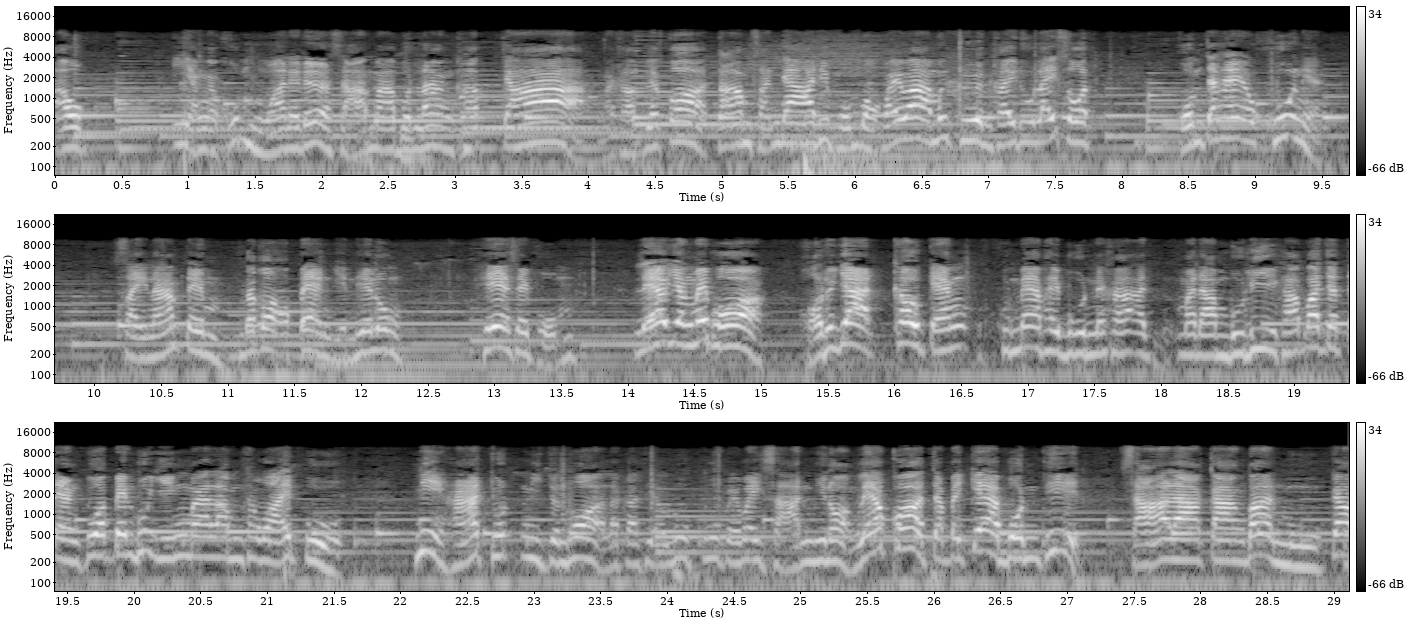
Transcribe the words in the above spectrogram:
เอาอีหยังกับคุ้มหัวในเด้อสามมาบนล่างครับจ้านะครับ แล้วก็ตามสัญญาที่ผมบอกไว้ว่าเมื่อคืนใครดูไลฟ์สด ผมจะให้เอาคู่เนี่ย ใส่น้ำเต็มแล้วก็เอาแป้งเย็นเทลง เทใส่ผม แล้วยังไม่พอขออนุญาตเข้าแก๊งคุณแม่ไพบุญนะคะอะมาดามบูลี่ครับ ว่าจะแต่งตัวเป็นผู้หญิงมาลำถวายปู่ นี่หาจุดนี่จนพ่อแล้วก็เที่ยวรูปปู่ไปไหว้ศาลพี่น้อง แล้วก็จะไปแก้บนที่ศาลากลางบ้านหมู่เก้า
